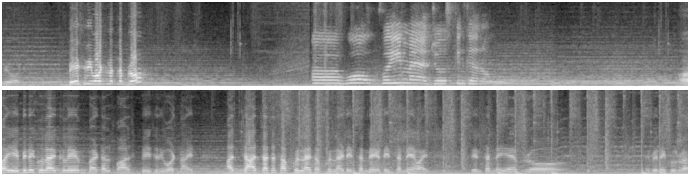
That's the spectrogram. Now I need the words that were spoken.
reward base reward मतलब ब्रो अ, वो वही मैं जो स्किन कह रहा हूँ। हाँ ये भी नहीं खुला है claim battle pass page reward nine अच्छा अच्छा अच्छा सब खुलना है, सब खुलना है। टेंशन नहीं है टेंशन नहीं है भाई। टेंशन नहीं है ब्रो ये भी नहीं खुल रहा।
